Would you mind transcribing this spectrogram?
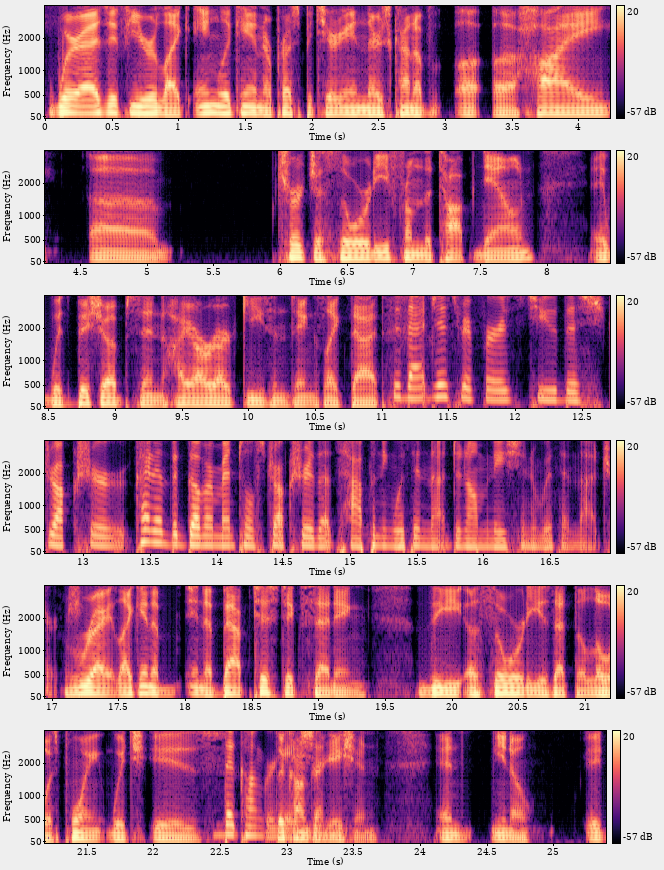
Whereas if you're like Anglican or Presbyterian, there's kind of a, a high um church authority from the top down with bishops and hierarchies and things like that. So that just refers to the structure, kind of the governmental structure that's happening within that denomination and within that church. Right, like in a in a Baptistic setting, the authority is at the lowest point, which is The congregation. The congregation, and you know, it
